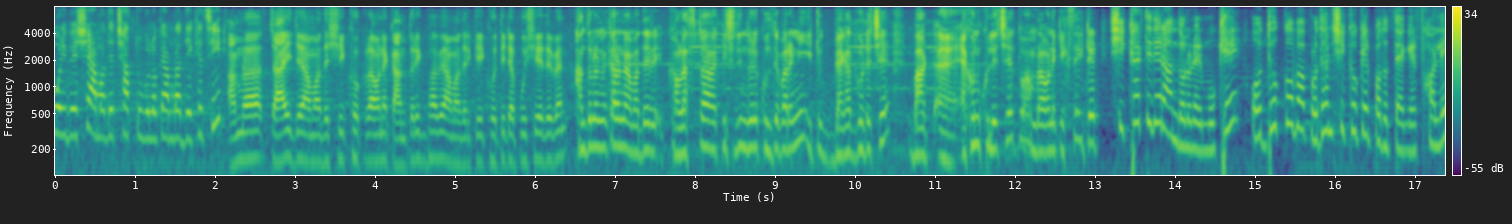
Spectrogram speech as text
পরিবেশে আমাদের ছাত্রগুলোকে আমরা দেখেছি। আমরা চাই যে আমাদের শিক্ষকরা অনেক আন্তরিকভাবে আমাদেরকে এই ক্ষতিটা পুষিয়ে দেবেন। আন্দোলনের কারণে আমাদের কলেজটা কিছুদিন ধরে খুলতে পারেনি একটু ব্যাঘাত ঘটেছে বাট এখন খুলেছে তো আমরা অনেক এক্সাইটেড শিক্ষার্থীদের আন্দোলনের মুখে অধ্যক্ষ বা প্রধান শিক্ষকের পদত্যাগের ফলে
